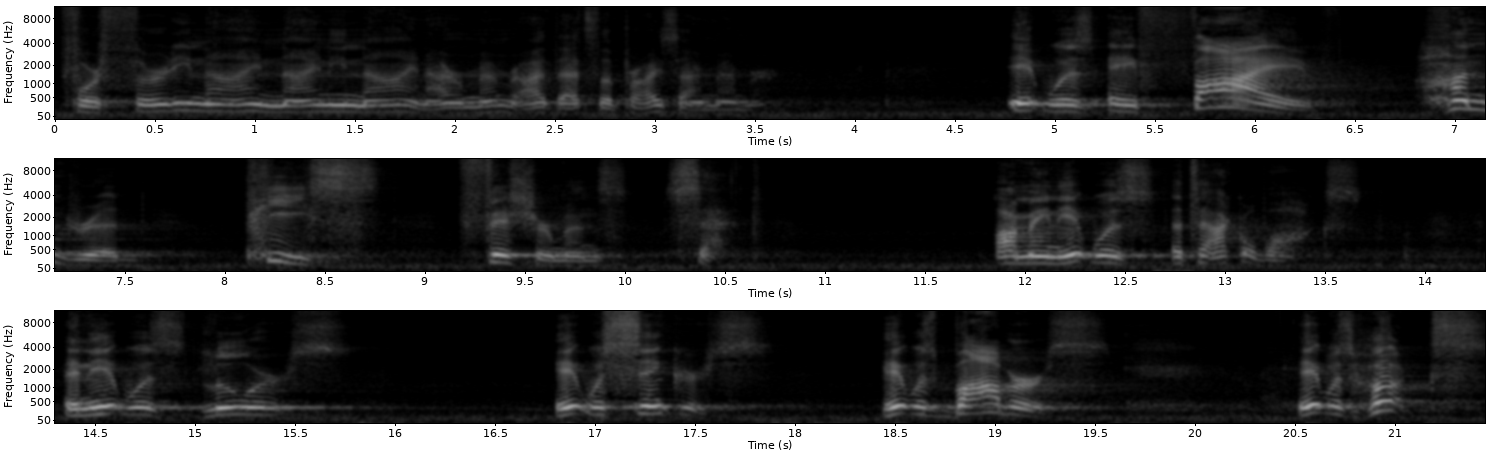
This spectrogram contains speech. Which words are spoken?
for $39.99. I remember, I, that's the price I remember. It was a 500 piece fisherman's set. I mean, it was a tackle box, and it was lures, it was sinkers, it was bobbers, it was hooks,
